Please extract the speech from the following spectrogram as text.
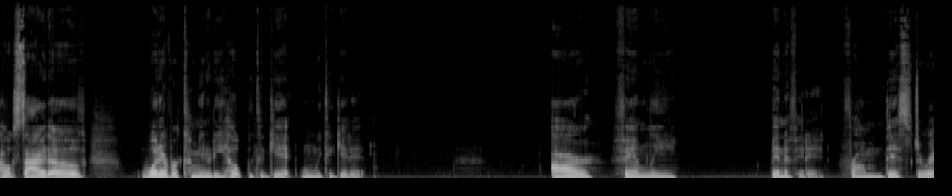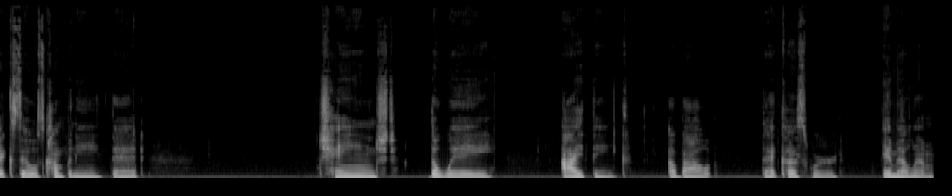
outside of whatever community help we could get when we could get it. Our family benefited from this direct sales company that changed the way I think about that cuss word, MLM.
